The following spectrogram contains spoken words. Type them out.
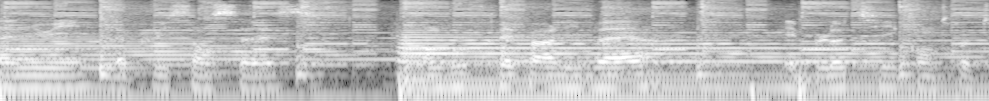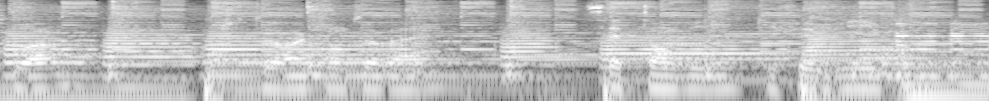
la nuit, la pluie sans cesse, engouffré par l'hiver et blotti contre toi, te raconterai cette envie qui fait vivre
